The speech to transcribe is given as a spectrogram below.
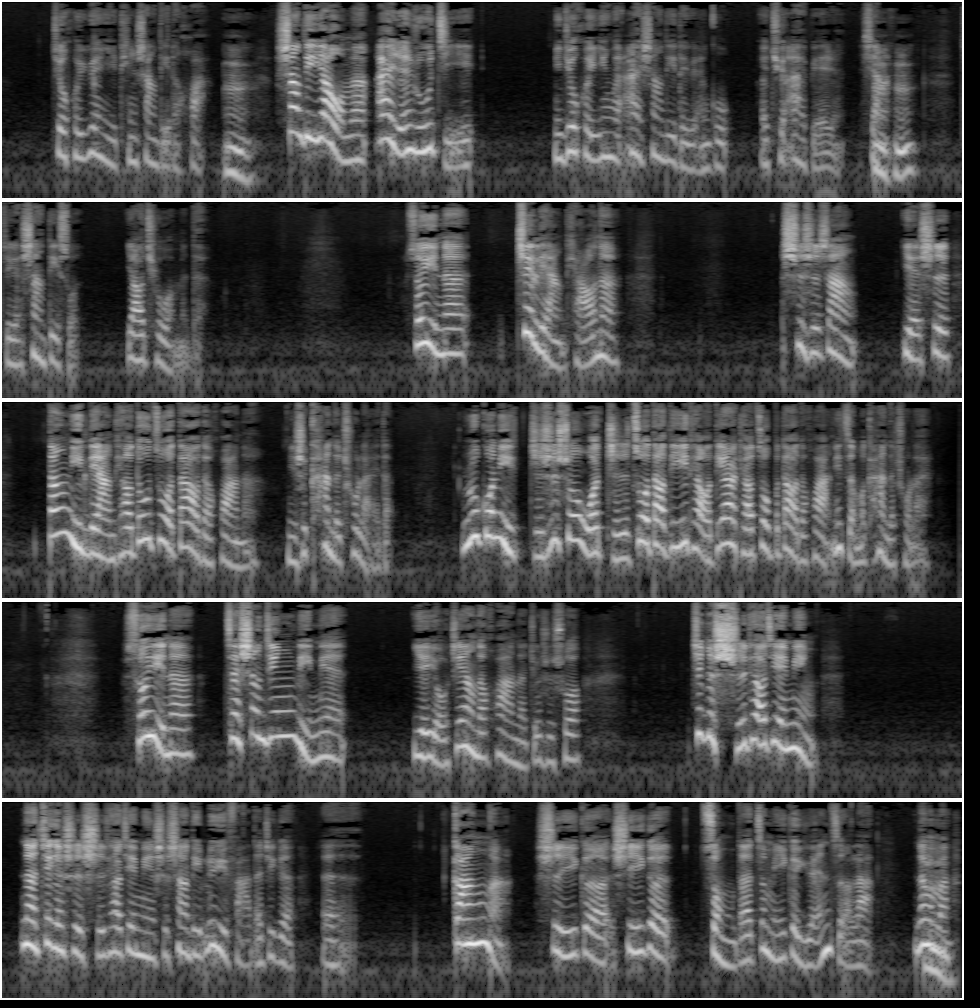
就会愿意听上帝的话。嗯上帝要我们爱人如己，你就会因为爱上帝的缘故而去爱别人，像这个上帝所要求我们的。所以呢，这两条呢，事实上也是，当你两条都做到的话呢，你是看得出来的。如果你只是说我只做到第一条，我第二条做不到的话，你怎么看得出来？所以呢，在圣经里面也有这样的话呢，就是说，这个十条诫命，那这个是十条诫命是上帝律法的这个呃纲啊，是一个是一个总的这么一个原则了。那么，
